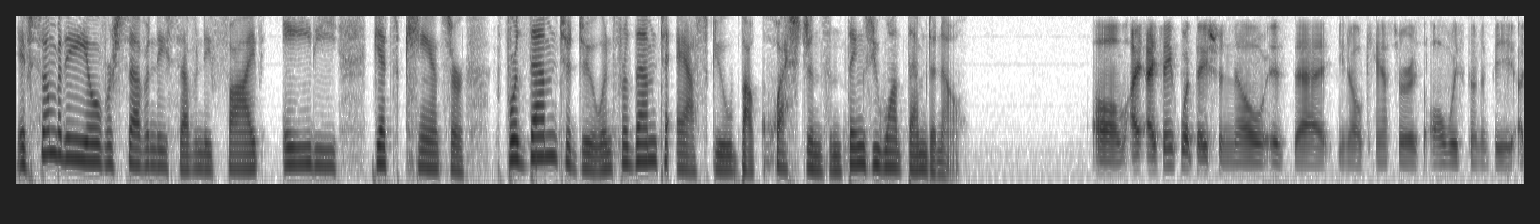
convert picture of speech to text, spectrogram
if somebody over 70, 75, 80 gets cancer, for them to do and for them to ask you about questions and things you want them to know? Um, I, I think what they should know is that you know cancer is always going to be a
